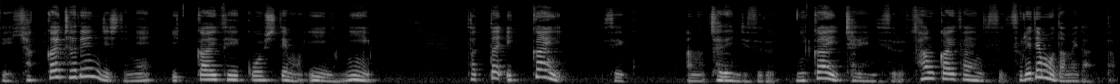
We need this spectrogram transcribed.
で100回チャレンジしてね1回成功してもいいのにたった1回成功あの、チャレンジする。2回チャレンジする。3回チャレンジする。それでもダメだった。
